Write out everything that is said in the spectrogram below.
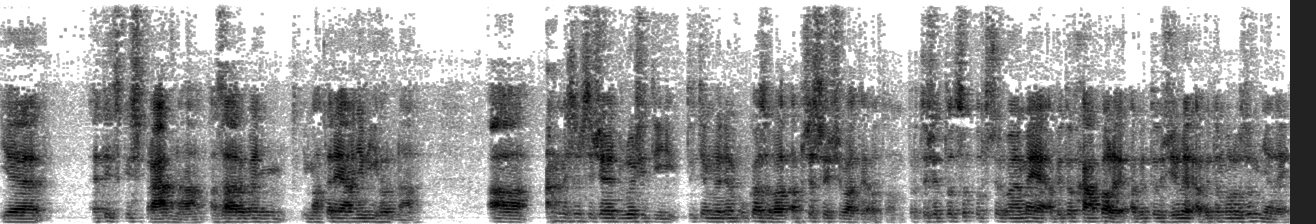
je eticky správná a zároveň i materiálně výhodná. A myslím si, že je důležitý to těm lidem ukazovat a přesvědčovat je o tom. Protože to, co potřebujeme, je, aby to chápali, aby to žili, aby tomu rozuměli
